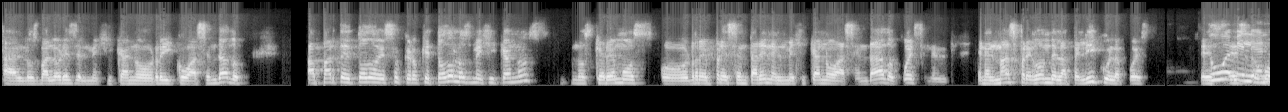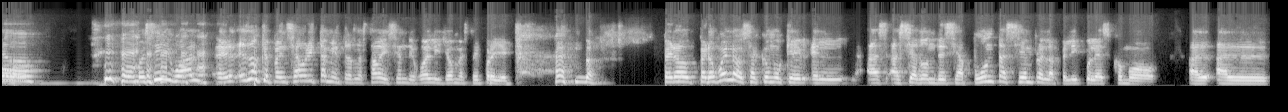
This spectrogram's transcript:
a los valores del mexicano rico hacendado. Aparte de todo eso, creo que todos los mexicanos nos queremos representar en el mexicano hacendado, pues, en el, en el más fregón de la película, pues. Tú, Emiliano. pues sí, igual. es, lo que pensé ahorita mientras lo estaba diciendo, igual y yo me estoy proyectando. Pero, pero bueno, o sea, como que el, hacia donde se apunta siempre la película es como al, al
